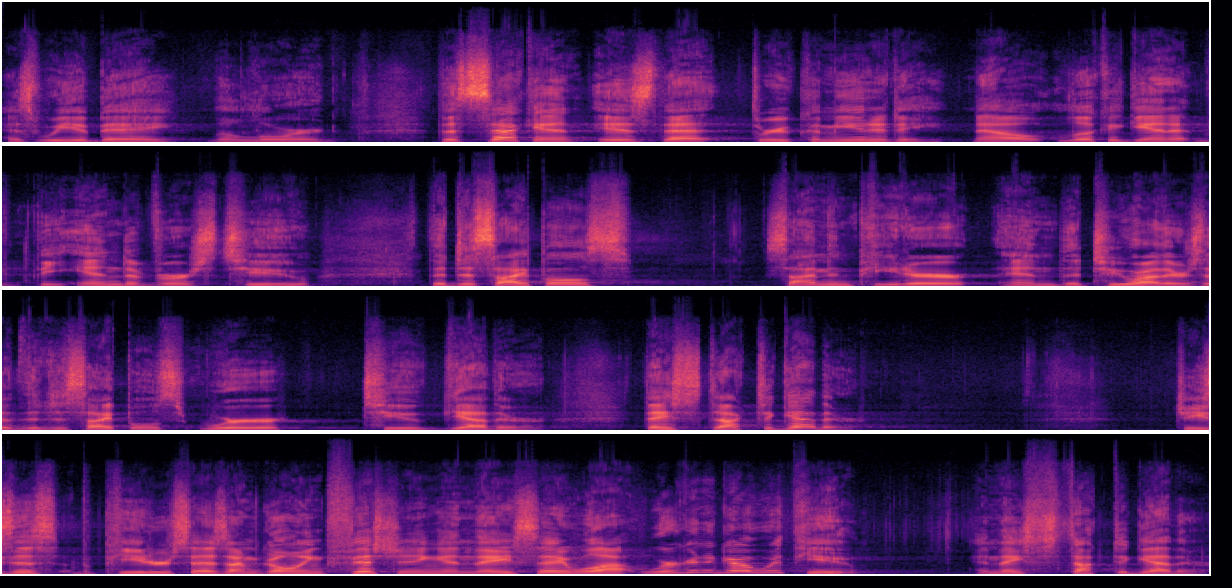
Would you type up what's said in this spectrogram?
as we obey the Lord. The second is that through community. Now, look again at the end of verse 2. The disciples, Simon Peter, and the two others of the disciples were together. They stuck together. Jesus, Peter says, I'm going fishing, and they say, Well, we're going to go with you. And they stuck together.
